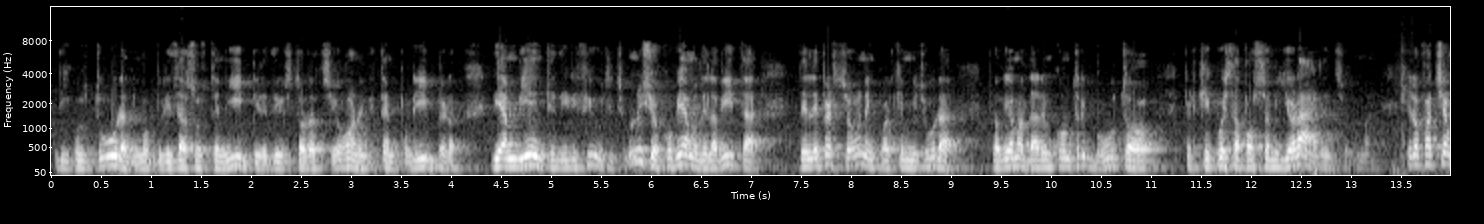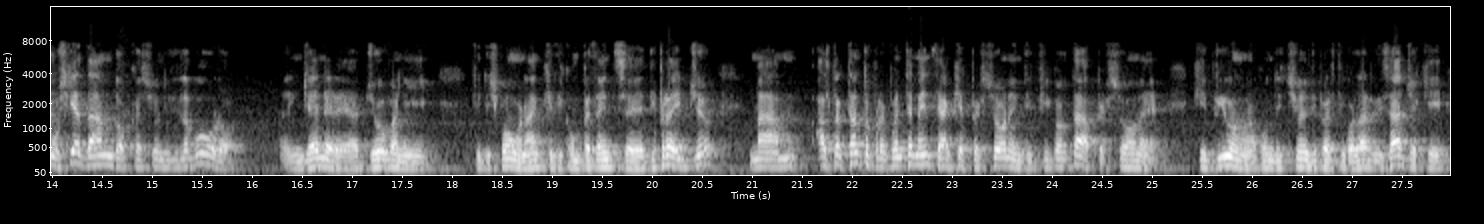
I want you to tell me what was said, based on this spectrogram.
di cultura, di mobilità sostenibile, di ristorazione, di tempo libero, di ambiente, di rifiuti. Insomma, noi ci occupiamo della vita delle persone, in qualche misura proviamo a dare un contributo perché questa possa migliorare, insomma. E lo facciamo sia dando occasioni di lavoro, in genere a giovani che dispongono anche di competenze di pregio, ma altrettanto frequentemente anche persone in difficoltà, persone che vivono una condizione di particolare disagio e che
